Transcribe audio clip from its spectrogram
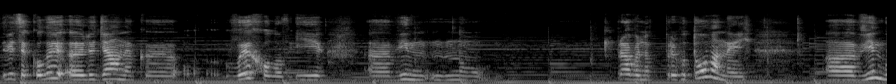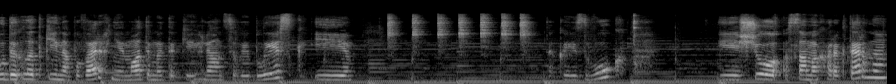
Дивіться, коли людяник вихолов і він ну, правильно приготований, він буде гладкий на поверхні, матиме такий глянцевий блиск і такий звук. І що саме характерне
